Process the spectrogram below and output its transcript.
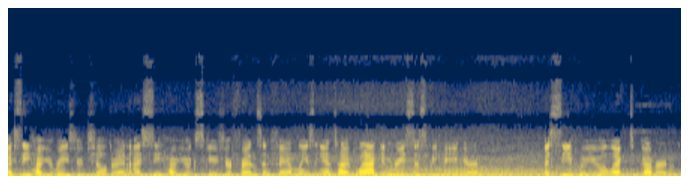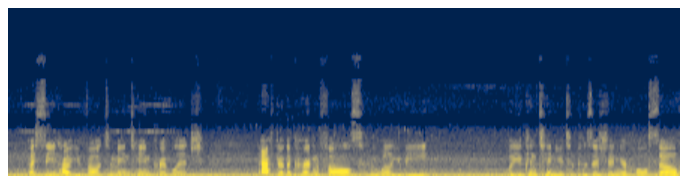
I see how you raise your children. I see how you excuse your friends and family's anti-black and racist behavior. I see who you elect to govern. I see how you vote to maintain privilege. After the curtain falls, who will you be? Will you continue to position your whole self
